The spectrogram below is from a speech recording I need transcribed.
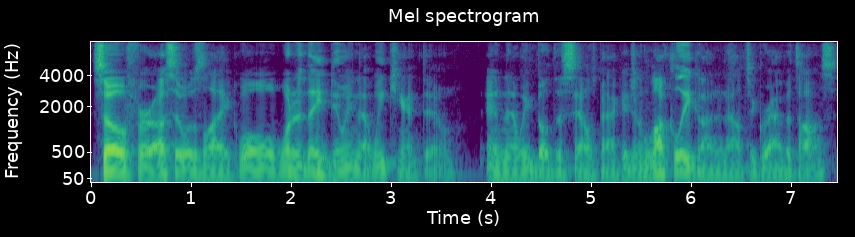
So for us, it was like, well, what are they doing that we can't do? And then we built this sales package and luckily got it out to Gravitas.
